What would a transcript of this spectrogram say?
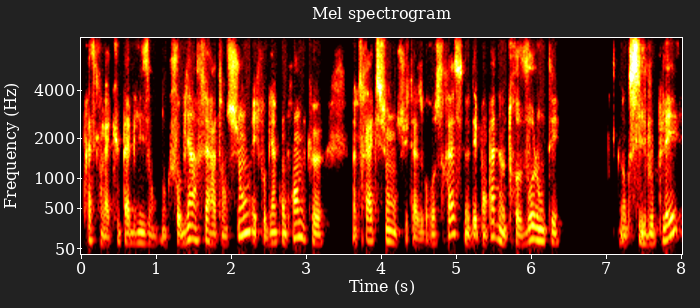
presque en la culpabilisant. Donc il faut bien faire attention, il faut bien comprendre que notre réaction suite à ce gros stress ne dépend pas de notre volonté. Donc s'il vous plaît,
